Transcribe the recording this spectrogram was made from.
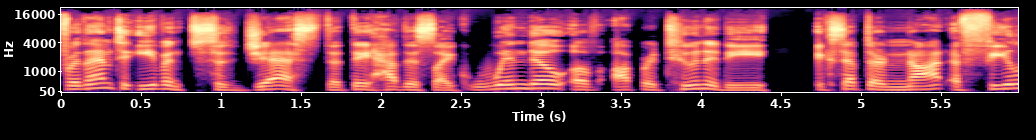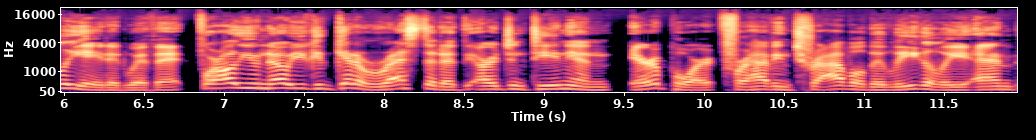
for them to even suggest that they have this like window of opportunity except they're not affiliated with it. For all you know, you could get arrested at the Argentinian airport for having traveled illegally and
